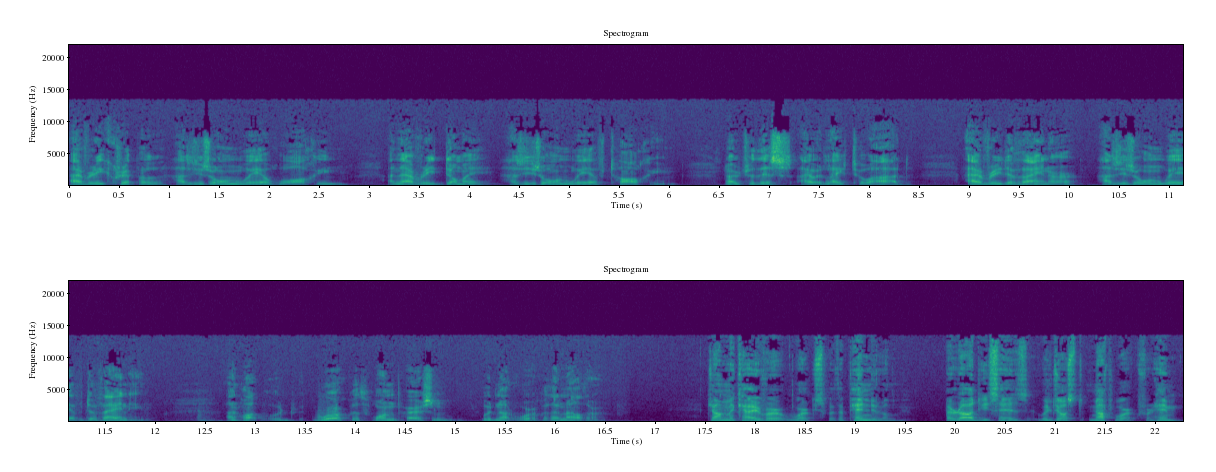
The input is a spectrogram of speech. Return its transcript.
Every cripple has his own way of walking, and every dummy has his own way of talking. Now, to this, I would like to add, every diviner has his own way of divining, and what would work with one person would not work with another. John McIver works with a pendulum. A rod, he says, will just not work for him.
